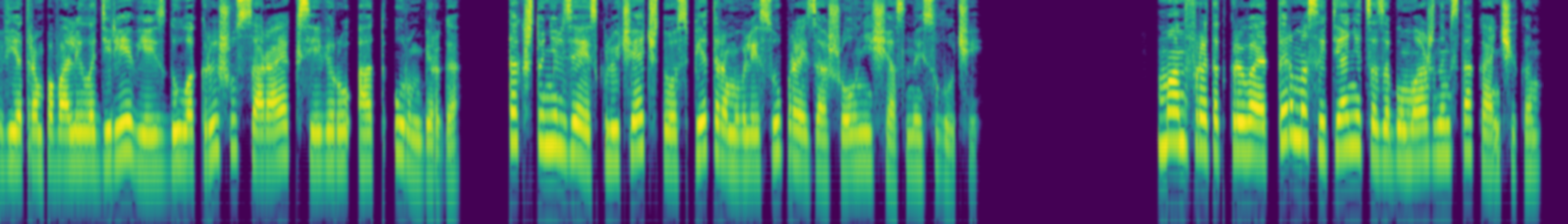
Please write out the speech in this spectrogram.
Ветром повалило деревья и сдуло крышу сарая к северу от Урмберга. Так что нельзя исключать, что с Петером в лесу произошел несчастный случай. Манфред открывает термос и тянется за бумажным стаканчиком.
